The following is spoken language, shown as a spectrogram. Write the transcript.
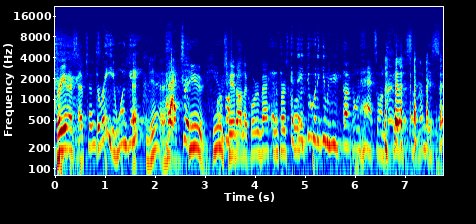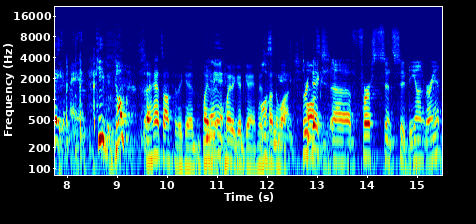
three interceptions. Three in one game? Yeah, it had a huge, huge hit on the quarterback in the first quarter. If they do it again, we need to start throwing hats on the field or something. I'm just saying, man. Keep it going. Uh, hats off to the kid. Played, Yeah. a, played a good game. It was Awesome fun to game. watch. Three Awesome. picks. Uh, first since who? Deon Grant.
